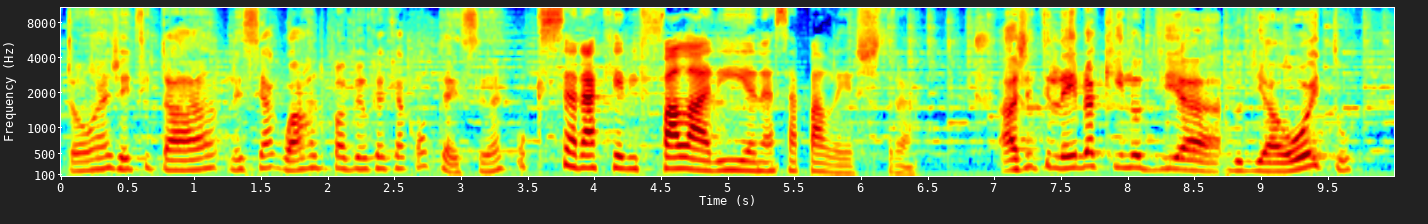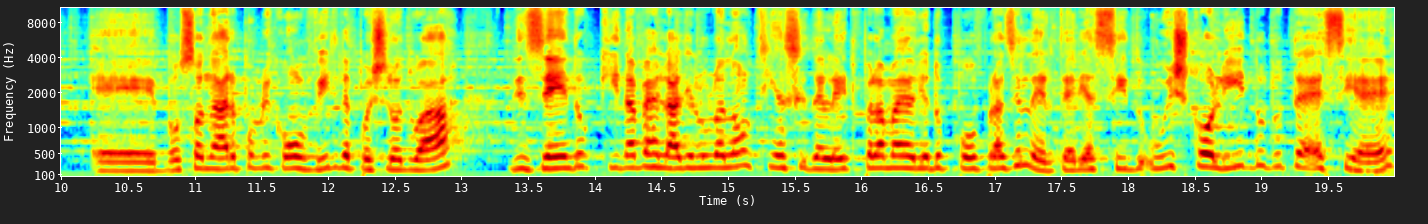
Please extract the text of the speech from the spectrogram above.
Então a gente está nesse aguardo para ver o que é que acontece, né? O que será que ele falaria nessa palestra? A gente lembra que no dia do dia 8, é, Bolsonaro publicou um vídeo, depois tirou do ar, dizendo que, na verdade, Lula não tinha sido eleito pela maioria do povo brasileiro, teria sido o escolhido do TSE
